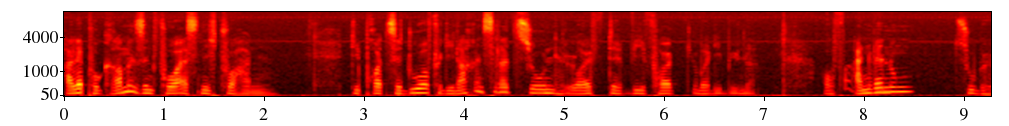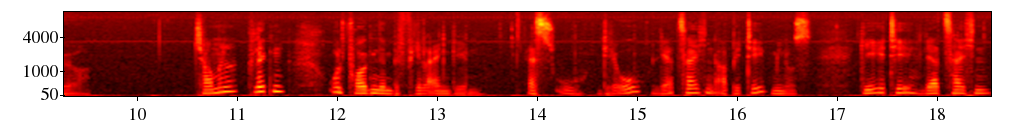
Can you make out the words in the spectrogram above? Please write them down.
Alle Programme sind vorerst nicht vorhanden. Die Prozedur für die Nachinstallation läuft wie folgt über die Bühne. Auf Anwendung, Zubehör. Terminal klicken und folgenden Befehl eingeben: sudo Leerzeichen apt minus get Leerzeichen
